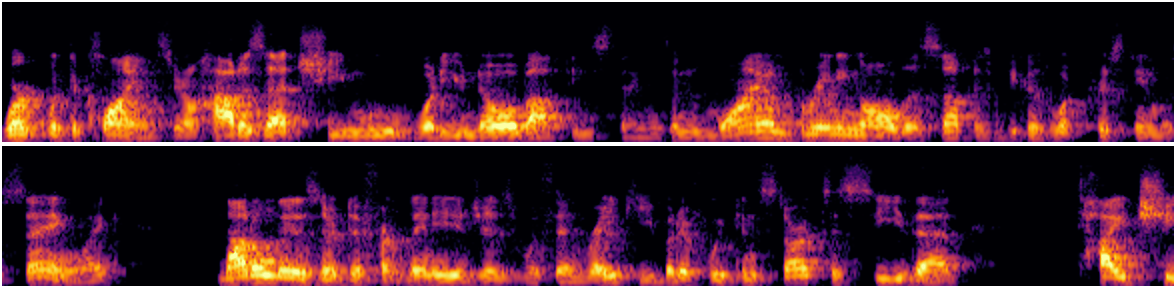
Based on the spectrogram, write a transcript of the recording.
work with the clients. You know, how does that chi move? What do you know about these things? And why I'm bringing all this up is because what Christine was saying, like, not only is there different lineages within Reiki, but if we can start to see that Tai Chi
